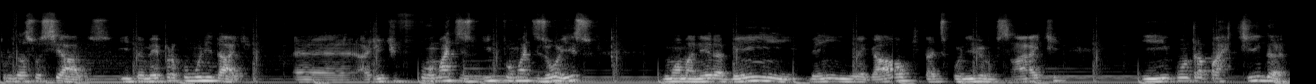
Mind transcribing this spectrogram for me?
para os associados e também para a comunidade. É, a gente informatizou, informatizou isso de uma maneira bem, bem legal, que está disponível no site. E, em contrapartida,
